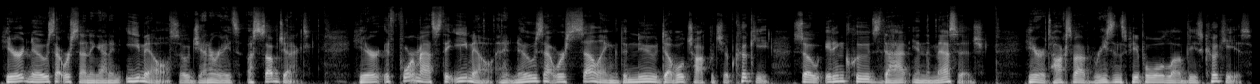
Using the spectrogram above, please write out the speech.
Here it knows that we're sending out an email, so it generates a subject. Here it formats the email and it knows that we're selling the new double chocolate chip cookie, so it includes that in the message. Here it talks about reasons people will love these cookies.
